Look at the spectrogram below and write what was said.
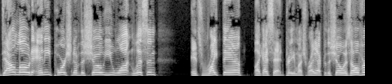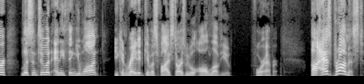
download any portion of the show you want and listen. It's right there. Like I said, pretty much right after the show is over. Listen to it. Anything you want. You can rate it. Give us five stars. We will all love you forever. Uh, as promised,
